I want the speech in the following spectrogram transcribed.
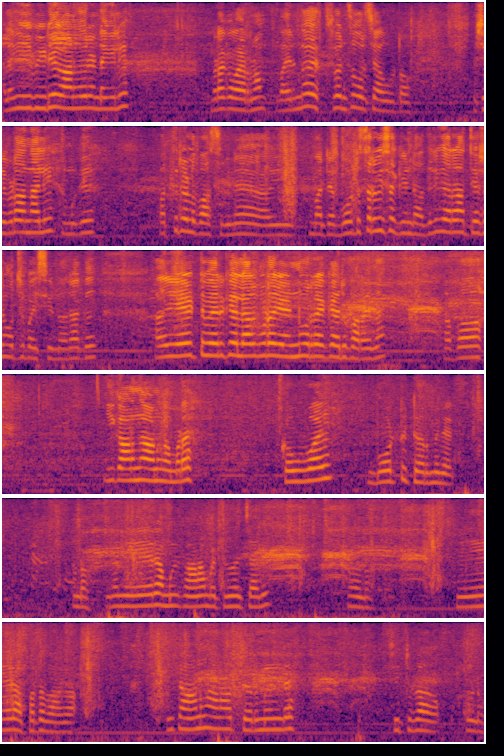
അല്ലെങ്കിൽ ഈ വീഡിയോ കാണുന്നവരുണ്ടെങ്കിൽ ഇവിടെയൊക്കെ വരണം. വരുന്ന എക്സ്പെൻസ് കുറച്ചാകും കേട്ടോ. പക്ഷെ ഇവിടെ വന്നാൽ നമുക്ക് പത്ത് രൂപ പാസ് പിന്നെ ഈ മറ്റേ ബോട്ട് സർവീസ് ഒക്കെ ഉണ്ട്. അതിൽ കയറാൻ അത്യാവശ്യം കുറച്ച് പൈസ ഉണ്ട്. ഒരാൾക്ക് അത് ഏട്ട് പേർക്ക് എല്ലാവർക്കും കൂടെ ഒരു എണ്ണൂറ് രൂപയൊക്കെ അവർ പറയുന്നത്. അപ്പോൾ ഈ കാണുന്നതാണ് നമ്മുടെ കൊവ്വായി ബോട്ട് ടെർമിനൽ ഉണ്ടോ ഇത് നേരെ നമുക്ക് കാണാൻ പറ്റുന്നത് വെച്ചാൽ നേരെ അപ്പുറത്തെ ഭാഗമാണ് ഈ കാണുന്നതാണ് ആ ടെർമിനലിന്റെ ചുറ്റുഭാഗം ഉണ്ടോ?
